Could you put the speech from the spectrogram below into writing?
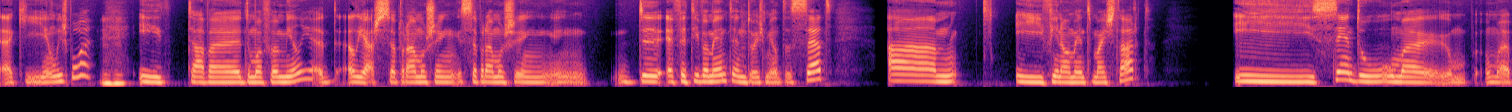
aqui em Lisboa. Uhum. E estava de uma família, aliás, separamos, em, separamos em, em de, efetivamente em 2017 um, e finalmente mais tarde. E sendo uma, uma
